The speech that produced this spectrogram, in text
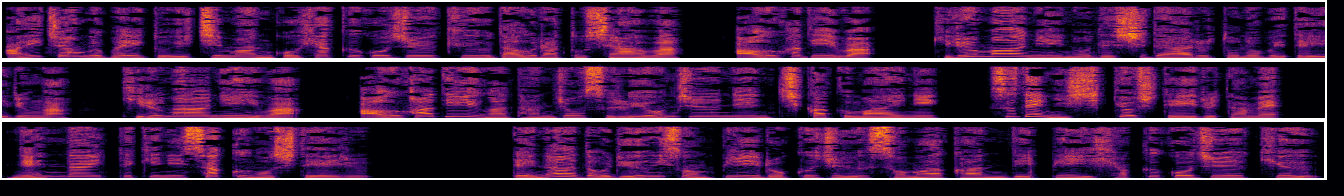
アイジャムベイト1559ダウラトシャーは、アウハディは、キルマーニーの弟子であると述べているが、キルマーニーは、アウハディが誕生する40年近く前に、すでに死去しているため、年代的に錯誤している。レナード・リュイソン P60 ソマーカンディ P159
